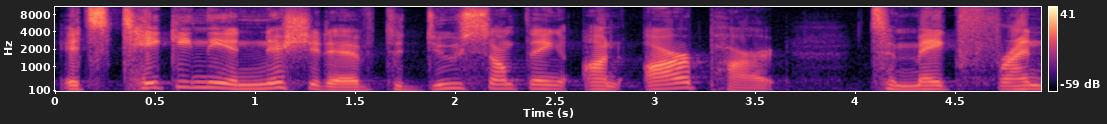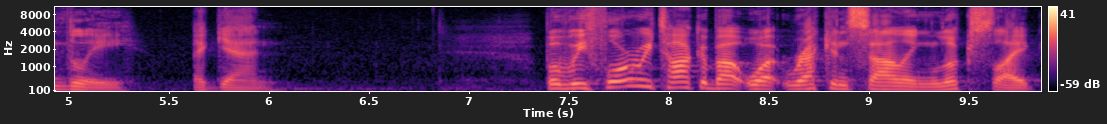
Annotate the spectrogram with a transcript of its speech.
It's taking the initiative to do something on our part to make friendly again. But before we talk about what reconciling looks like,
